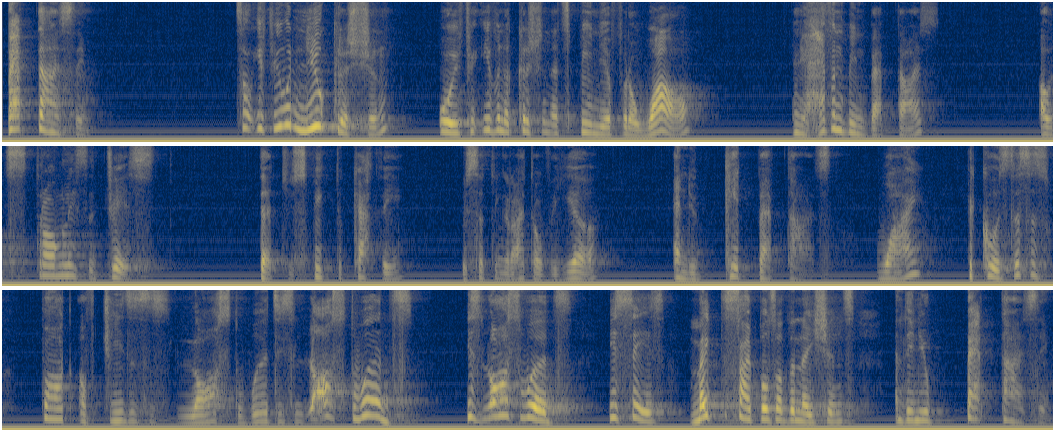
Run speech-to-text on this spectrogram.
baptize them. So if you're a new Christian, or if you're even a Christian that's been here for a while and you haven't been baptized, I would strongly suggest that you speak to Kathy, who's sitting right over here, and you get baptized. Why? Because this is part of Jesus' last words. His last words. His last words. He says, Make disciples of the nations, and then you baptize them.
